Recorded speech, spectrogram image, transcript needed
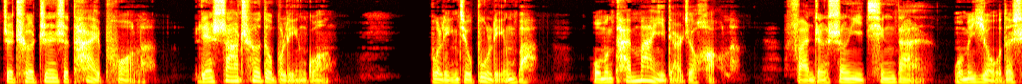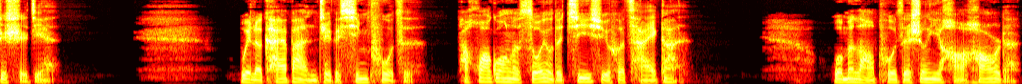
这车真是太破了，连刹车都不灵光。不灵就不灵吧，我们开慢一点就好了。反正生意清淡，我们有的是时间。为了开办这个新铺子，他花光了所有的积蓄和才干。我们老铺子生意好好的，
